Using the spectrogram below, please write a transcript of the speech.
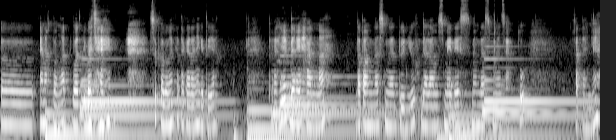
uh, enak banget buat dibacain suka banget kata-katanya gitu ya. Terakhir dari Hannah 1897 dalam Smedes 1991 katanya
